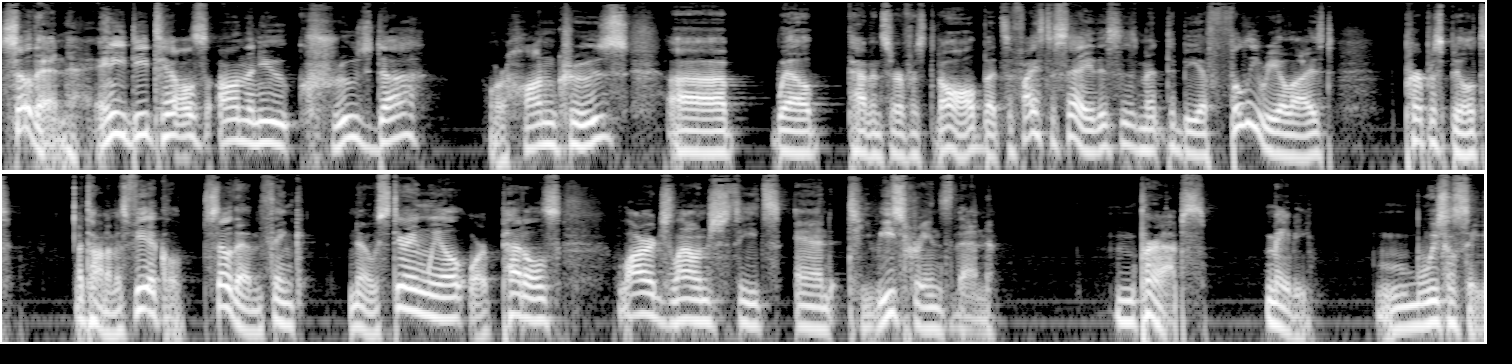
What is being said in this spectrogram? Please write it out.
So then, any details on the new Cruisda or Han Cruise? Uh, well, haven't surfaced at all, but suffice to say, this is meant to be a fully realized, purpose built autonomous vehicle. So then, think no steering wheel or pedals, large lounge seats, and TV screens then. Perhaps. Maybe. We shall see.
